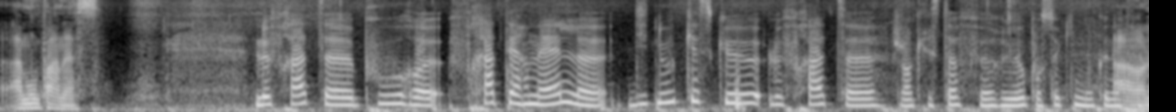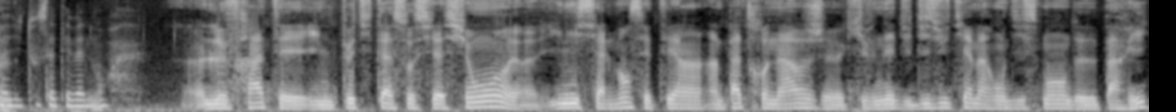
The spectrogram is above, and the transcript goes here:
à Montparnasse. Le frat pour fraternel. Dites-nous qu'est-ce que le frat, Jean-Christophe Ruot, pour ceux qui ne connaissent Alors, pas du tout cet événement? Le FRAT est une petite association. Initialement, c'était un, patronage qui venait du 18e arrondissement de Paris,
